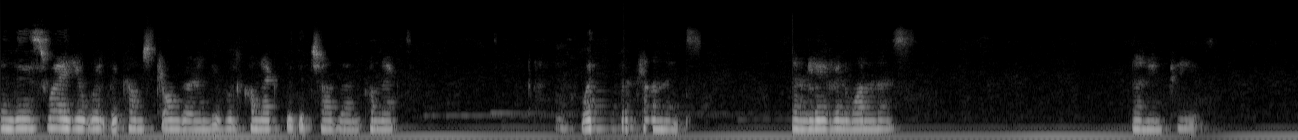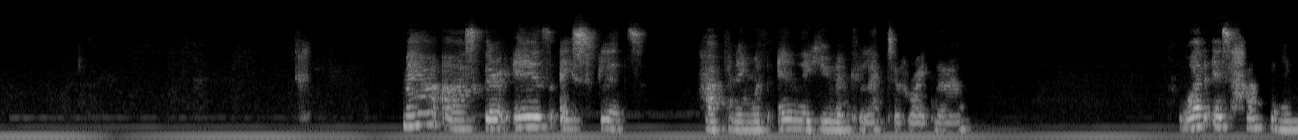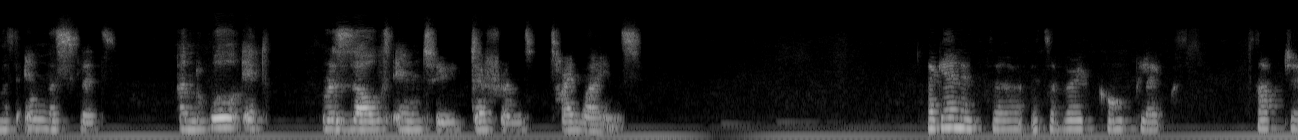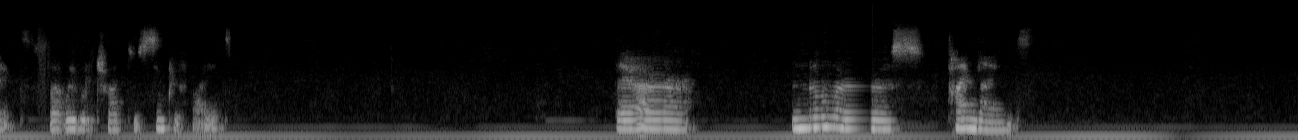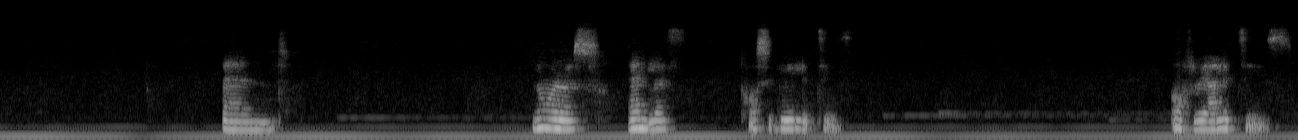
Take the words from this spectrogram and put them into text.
In this way, you will become stronger and you will connect with each other and connect with the planet and live in oneness and in peace. May I ask, there is a split happening within the human collective right now. What is happening within the split, and will it result into different timelines? Again, it's a, it's a very complex subject but we will try to simplify it. There are numerous timelines and numerous endless possibilities of realities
